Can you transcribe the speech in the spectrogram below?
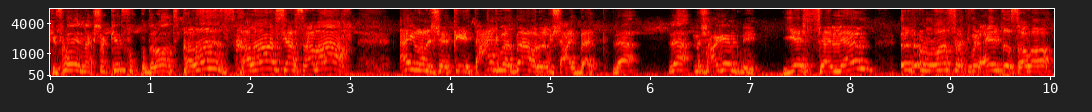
كفاية إنك شكيت في قدراتي. خلاص خلاص يا صلاح. أيوه أنا شكيت. عاجبك بقى ولا مش عاجبك؟ لا. لا مش عاجبني. يا سلام! اضرب راسك في الحيط يا صلاح.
